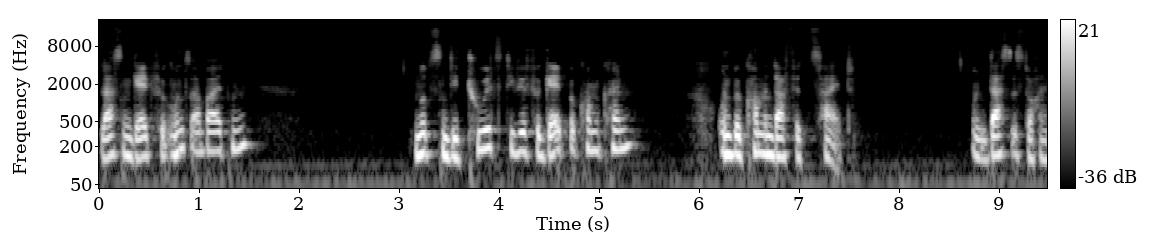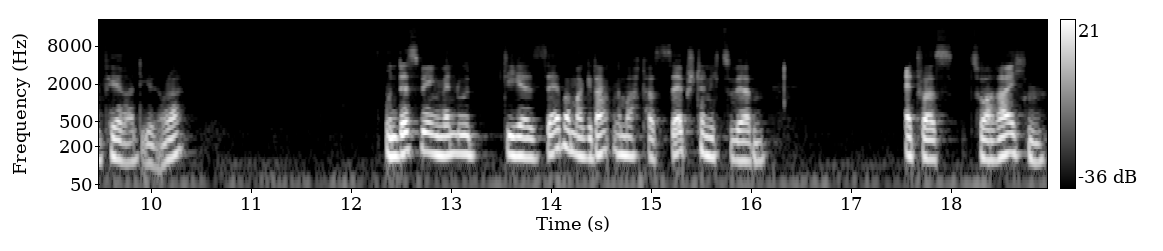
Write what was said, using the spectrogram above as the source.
lassen Geld für uns arbeiten, nutzen die Tools, die wir für Geld bekommen können und bekommen dafür Zeit. Und das ist doch ein fairer Deal, oder? Und deswegen, wenn du dir selber mal Gedanken gemacht hast, selbstständig zu werden, etwas zu erreichen,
